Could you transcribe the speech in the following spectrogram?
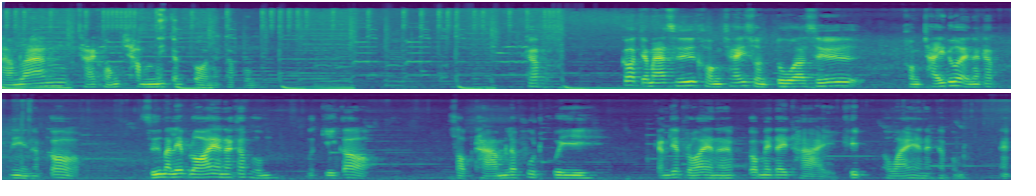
ถามร้านขายของชำนี้กันก่อนนะครับผมครับ ก็จะมาซื้อของใช้ส่วนตัวซื้อของใช้ด้วยนะครับนี่นะครับก็ซื้อมาเรียบร้อยนะครับ ผมเมื่อกี้ก็สอบถามและพูดคุยกันเรียบร้อยนะครับ ก็ไม่ได้ถ่ายคลิปเอาไว้นะครับ ผมนะ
